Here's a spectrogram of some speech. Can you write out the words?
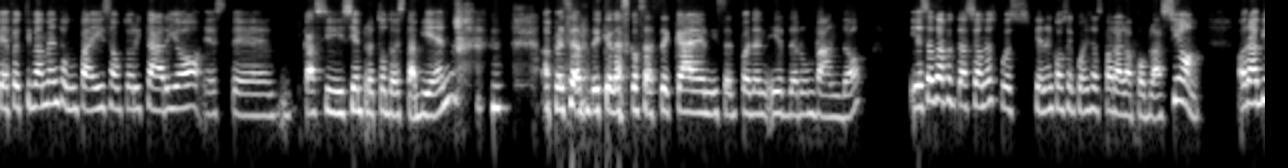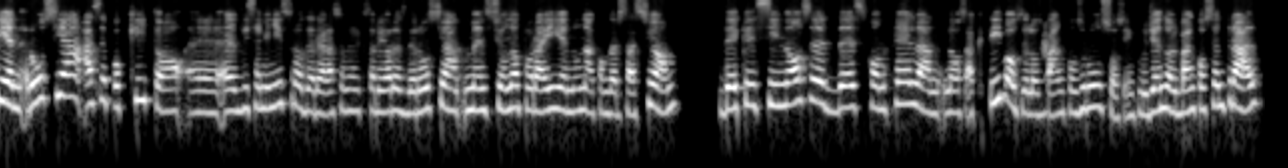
que efectivamente en un país autoritario este, casi siempre todo está bien, a pesar de que las cosas se caen y se pueden ir derrumbando. Y esas afectaciones pues tienen consecuencias para la población. Ahora bien, Rusia hace poquito, eh, el viceministro de Relaciones Exteriores de Rusia mencionó por ahí en una conversación de que si no se descongelan los activos de los bancos rusos, incluyendo el Banco Central,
